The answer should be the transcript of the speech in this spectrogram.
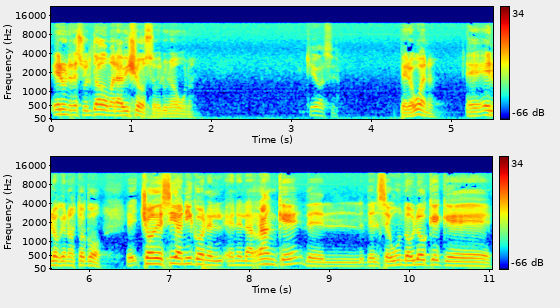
era un resultado maravilloso el 1 a 1. ¿Qué va a ser? Pero bueno, eh, es lo que nos tocó. Eh, yo decía, Nico, en el, en el arranque del, del segundo bloque que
